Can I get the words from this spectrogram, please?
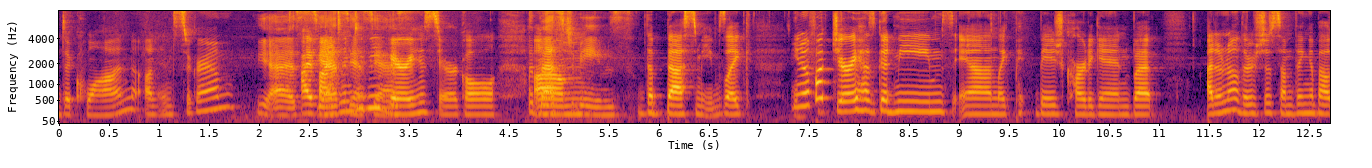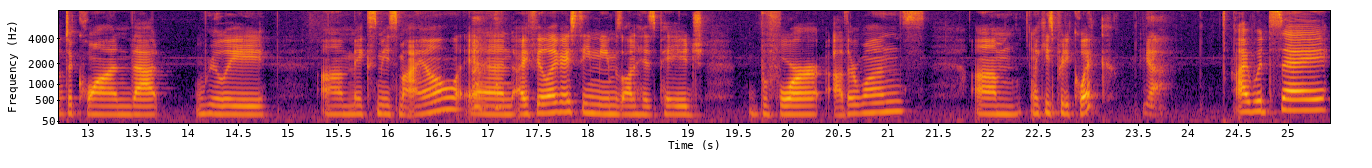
Daquan on Instagram. Yes. I find yes, him yes, to be yes. very hysterical. the best Um, memes. The best memes. Like, you know, fuck Jerry has good memes and like beige cardigan, but I don't know. There's just something about Daquan that really um, makes me smile, and I feel like I see memes on his page before other ones. Um, like he's pretty quick. Yeah. I would say,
